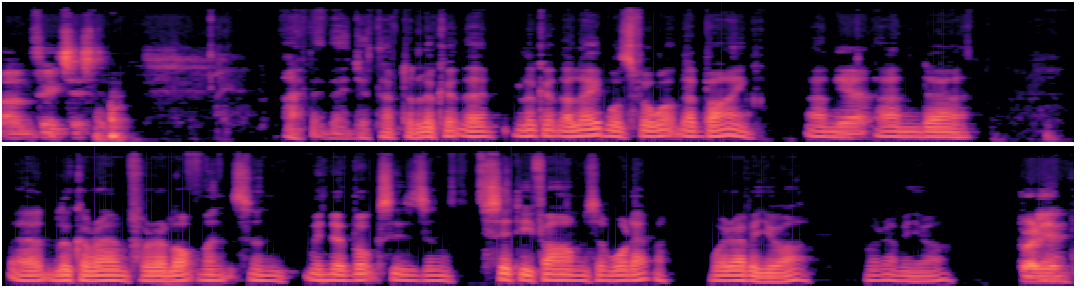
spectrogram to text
um, food system I think they just have to look at the look at the labels for what they're buying, and Yeah. and uh, uh, look around for allotments and window boxes and city farms and whatever, wherever you are, wherever you are. brilliant.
